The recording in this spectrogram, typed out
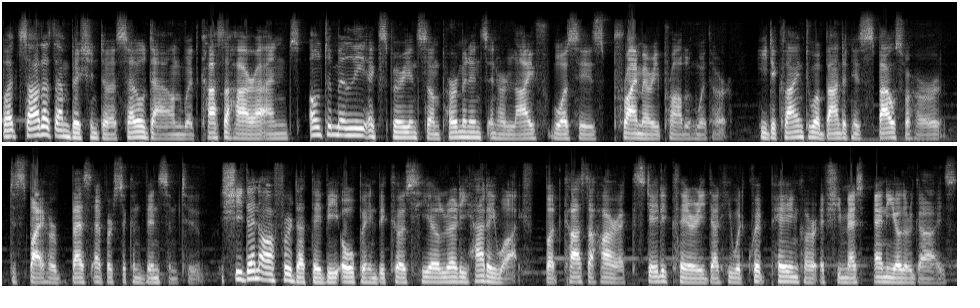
But Sada's ambition to settle down with Kasahara and ultimately experience some permanence in her life was his primary problem with her. He declined to abandon his spouse for her, despite her best efforts to convince him to. She then offered that they be open because he already had a wife, but Kasahara stated clearly that he would quit paying her if she met any other guys.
